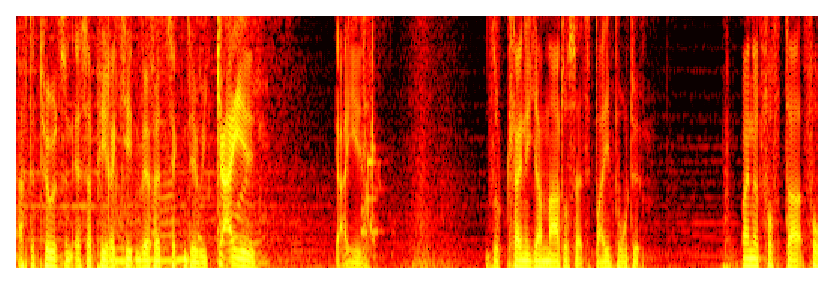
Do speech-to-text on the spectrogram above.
Achte Turrets und SAP-Raketenwerfer als Secondary. Geil. Geil. So kleine Yamatos als Beiboote. 205.000, oh,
